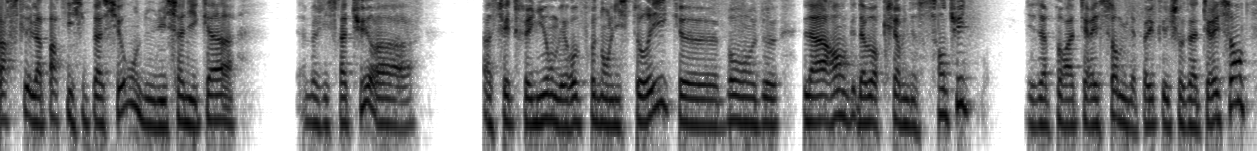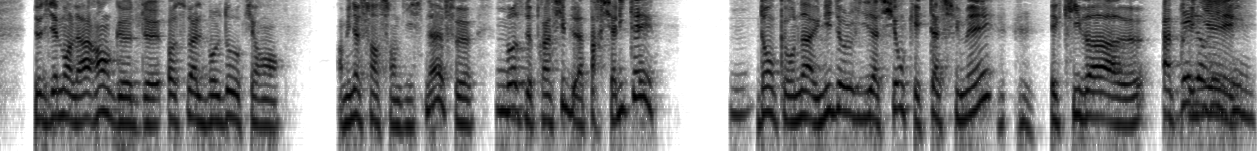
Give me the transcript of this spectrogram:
parce que la participation du, du syndicat de la magistrature à, à cette réunion, mais reprenons l'historique, euh, bon, de la harangue d'abord créée en 1968, des apports intéressants, mais il n'y a pas eu que des choses intéressantes. Deuxièmement, la harangue de Oswald Boldo qui en, en 1979 euh, Mm. pose le principe de la partialité. Mm. Donc on a une idéologisation qui est assumée et qui va euh, imprégner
